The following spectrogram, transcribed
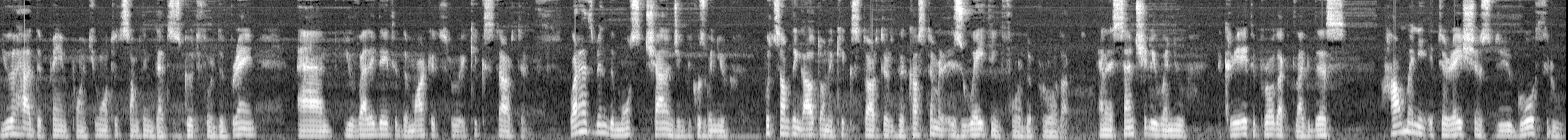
you had the pain point. You wanted something that is good for the brain, and you validated the market through a Kickstarter. What has been the most challenging? Because when you put something out on a Kickstarter, the customer is waiting for the product. And essentially, when you create a product like this, how many iterations do you go through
